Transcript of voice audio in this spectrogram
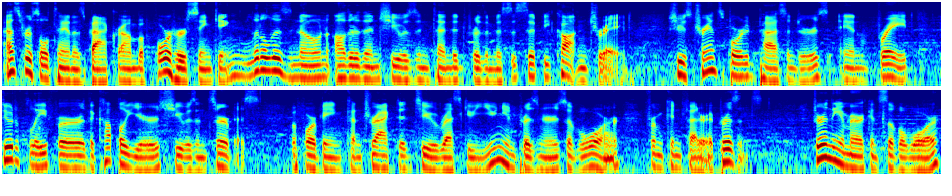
As for Sultana's background before her sinking, little is known other than she was intended for the Mississippi cotton trade. She was transported passengers and freight dutifully for the couple years she was in service before being contracted to rescue Union prisoners of war from Confederate prisons. During the American Civil War,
